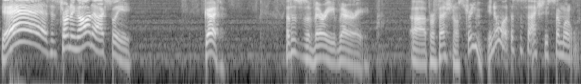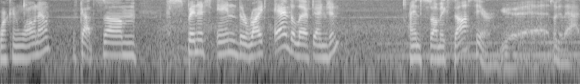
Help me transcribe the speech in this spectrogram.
Yes, it's turning on actually. Good. Now, this is a very very uh, professional stream. You know what? This is actually somewhat working well now. We've got some spinach in the right and the left engine, and some exhaust here. Yes, look at that.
